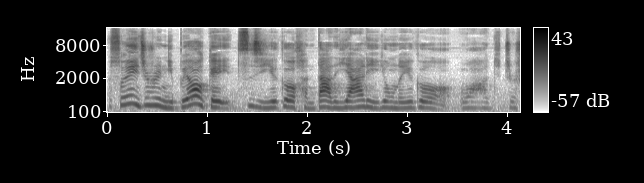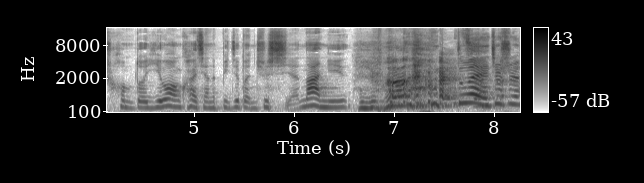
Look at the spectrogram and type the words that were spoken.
所以就是你不要给自己一个很大的压力，用的一个哇，就是恨不得一万块钱的笔记本去写。那你 对，就是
